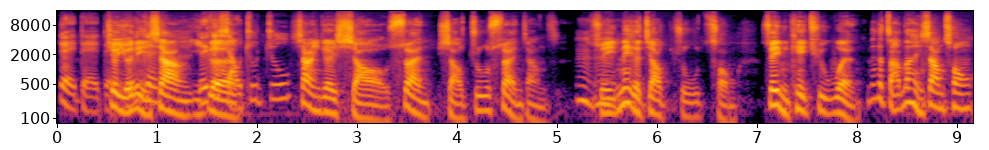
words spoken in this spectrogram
对对对，就有点像一个小猪猪，像一个小蒜小猪蒜这样子。嗯，所以那个叫猪葱。所以你可以去问那个长得很像葱，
